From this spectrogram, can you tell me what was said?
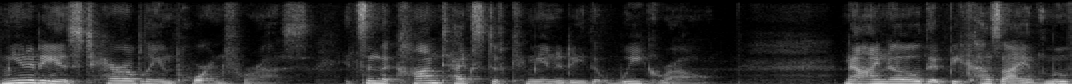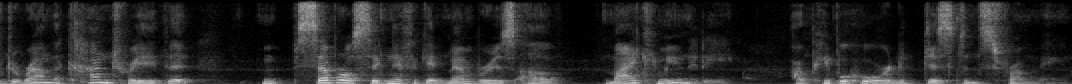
Community is terribly important for us. It's in the context of community that we grow. Now, I know that because I have moved around the country, that several significant members of my community are people who are at a distance from me.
